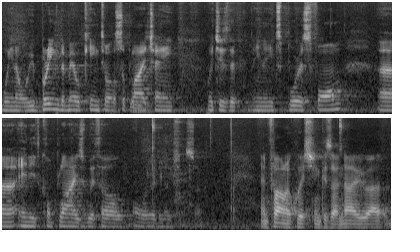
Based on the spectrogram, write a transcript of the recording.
we, you know, we bring the milk into our supply chain, which is the, in its purest form, uh, and it complies with all, all regulations. So. And final question, because I know uh,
